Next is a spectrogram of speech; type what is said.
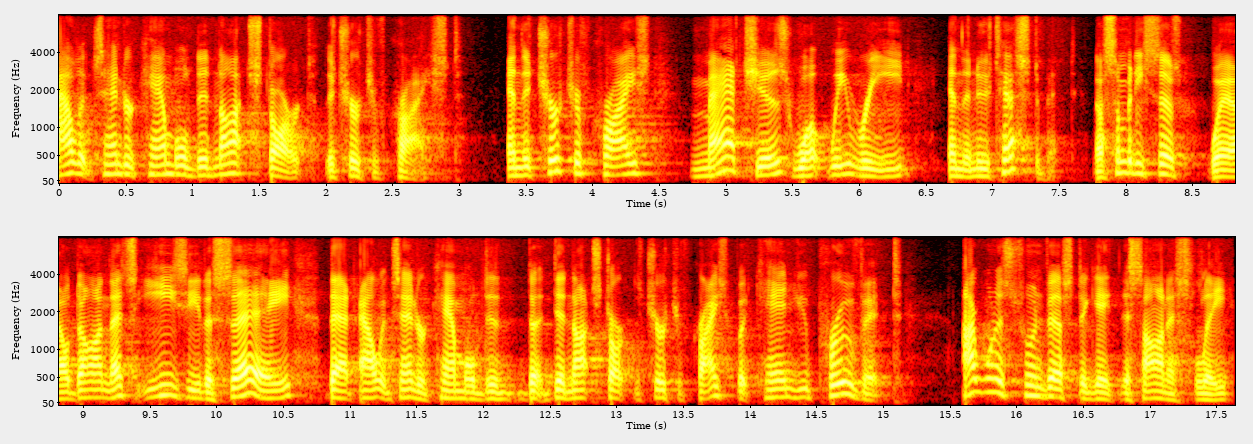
Alexander Campbell did not start the Church of Christ. And the Church of Christ matches what we read in the New Testament. Now, somebody says, well, Don, that's easy to say that Alexander Campbell did, did not start the Church of Christ, but can you prove it? I want us to investigate this honestly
